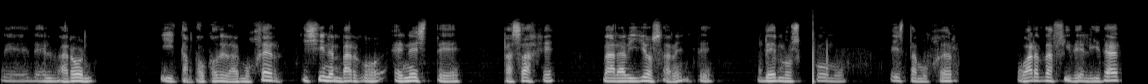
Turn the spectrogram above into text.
del varón y tampoco de la mujer. Y sin embargo, en este pasaje, maravillosamente, vemos cómo esta mujer guarda fidelidad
